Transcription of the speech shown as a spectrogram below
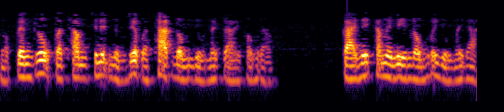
ก็เป็นรูปธรรมชนิดหนึ่ง เรียกว่าธาตุลมอยู่ในกายของเรา กายนี้ถ้าไม่มีลมก็อยู่ไม่ได้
